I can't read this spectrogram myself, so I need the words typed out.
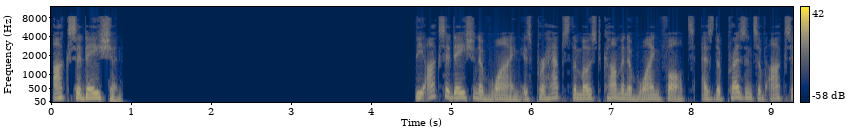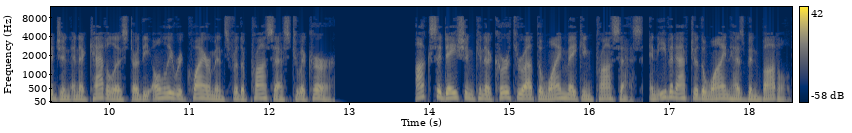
Oxidation The oxidation of wine is perhaps the most common of wine faults, as the presence of oxygen and a catalyst are the only requirements for the process to occur. Oxidation can occur throughout the winemaking process, and even after the wine has been bottled.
